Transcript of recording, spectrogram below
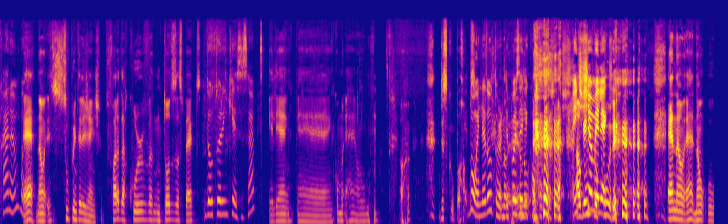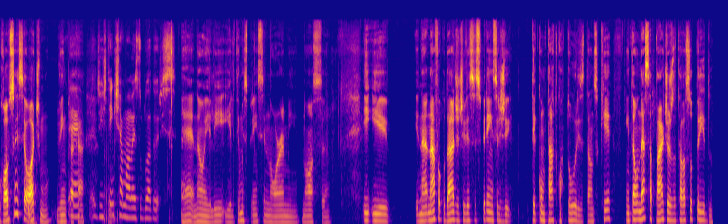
Caramba. É, não, ele é super inteligente. Fora da curva, em todos os aspectos. Doutor em quê, você sabe? Ele é. é, em é um- Desculpa, Robson. Bom, ele é doutor, não- depois ele não- conta pra gente. A gente Alguém chama ele procura. aqui. é, não, é, não. O Robson ia ser ótimo vir pra É, cá. a gente tem que chamar mais dubladores. É, não, ele, ele tem uma experiência enorme, nossa. E, e- e na, na faculdade eu tive essa experiência de ter contato com atores e tal, não sei o quê. Então, nessa parte eu já estava suprido,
